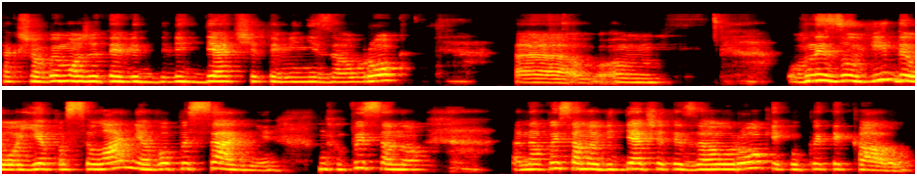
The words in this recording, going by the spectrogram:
Так що ви можете віддячити мені за урок. Е, Внизу відео є посилання в описанні. Написано, написано віддячити за урок і купити каву.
